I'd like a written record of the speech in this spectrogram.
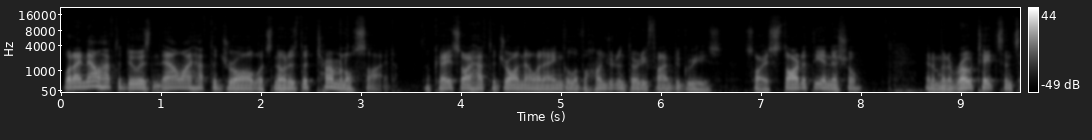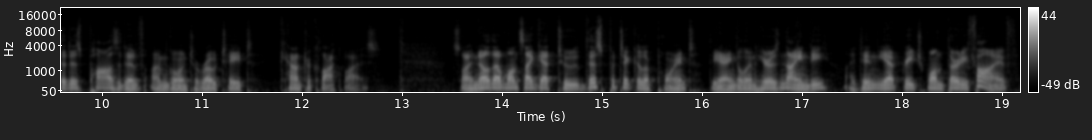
what I now have to do is now I have to draw what's known as the terminal side. Okay, so I have to draw now an angle of 135 degrees. So I start at the initial, and I'm going to rotate, since it is positive, I'm going to rotate counterclockwise. So I know that once I get to this particular point, the angle in here is 90. I didn't yet reach 135.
